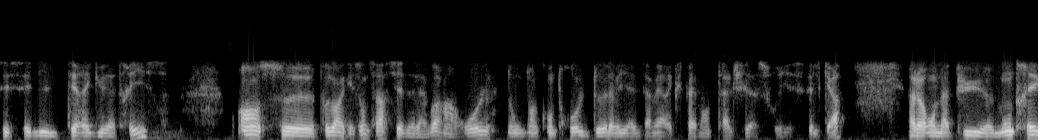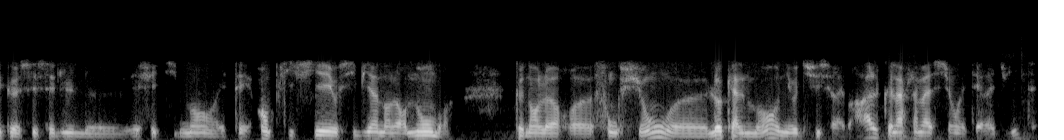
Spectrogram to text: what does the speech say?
ces cellules T régulatrices en se posant la question de savoir si elles allaient avoir un rôle donc dans le contrôle de la maladie d'Alzheimer expérimentale chez la souris. C'était le cas. Alors on a pu euh, montrer que ces cellules euh, effectivement étaient amplifiées aussi bien dans leur nombre que dans leur fonction localement au niveau du tissu cérébral, que l'inflammation était réduite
